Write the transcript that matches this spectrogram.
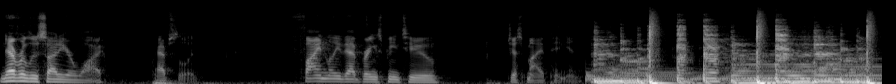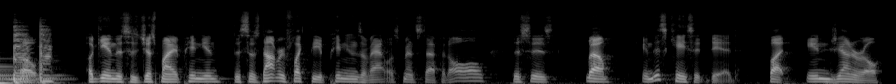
never lose sight of your why. Absolutely. Finally, that brings me to just my opinion. So, again, this is just my opinion. This does not reflect the opinions of Atlas MedStaff at all. This is, well, in this case, it did. But in general,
